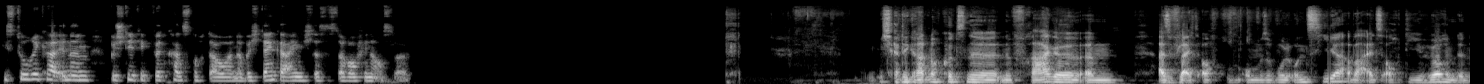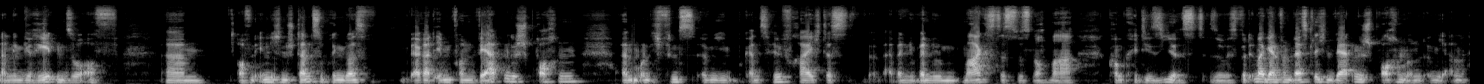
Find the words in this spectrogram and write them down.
HistorikerInnen bestätigt wird, kann es noch dauern. Aber ich denke eigentlich, dass es darauf hinausläuft. Ich hatte gerade noch kurz eine, eine Frage, ähm, also vielleicht auch um, um, sowohl uns hier, aber als auch die Hörenden an den Geräten so auf, ähm, auf einen ähnlichen Stand zu bringen. Du hast ja gerade eben von Werten gesprochen ähm, und ich finde es irgendwie ganz hilfreich, dass, wenn, wenn du magst, dass du es nochmal konkretisierst. Also es wird immer gern von westlichen Werten gesprochen und irgendwie an,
